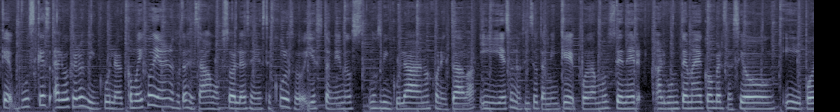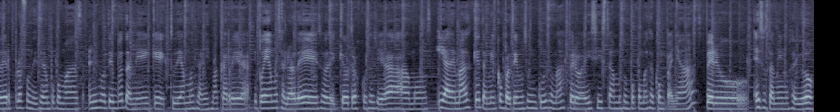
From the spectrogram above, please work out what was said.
que busques algo que los vincula. Como dijo Diana, nosotras estábamos solas en este curso y eso también nos, nos vinculaba, nos conectaba y eso nos hizo también que podamos tener algún tema de conversación y poder profundizar un poco más. Al mismo tiempo también que estudiamos la misma carrera y podíamos hablar de eso, de qué otros cursos llegábamos y además que también compartimos un curso más, pero ahí sí estamos un poco más acompañadas, pero eso también nos ayudó.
